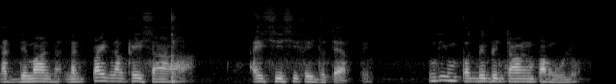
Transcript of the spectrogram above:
nagdemand, nagfile ng case sa ICC kay Duterte. Hindi yung pagbibintang ng Pangulo.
